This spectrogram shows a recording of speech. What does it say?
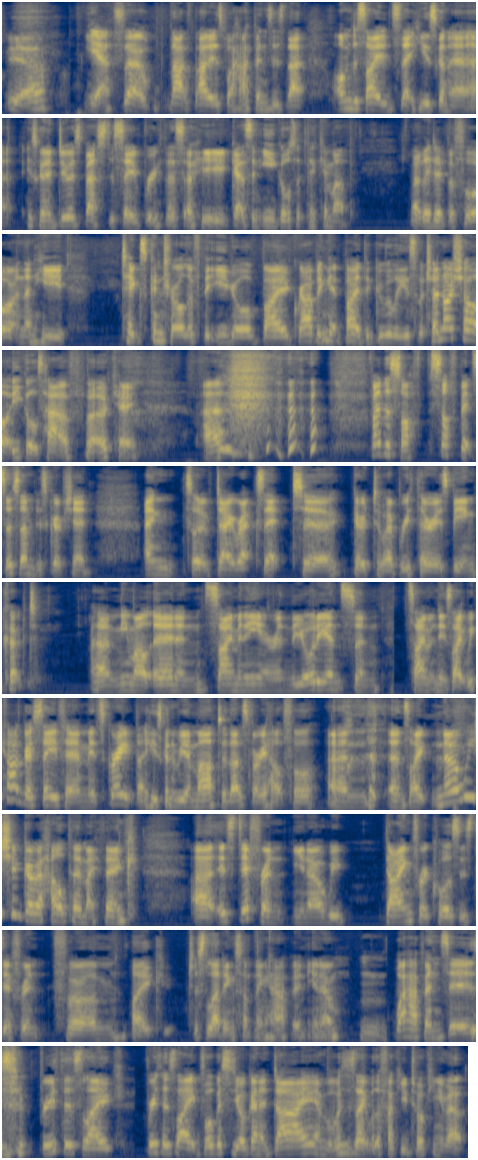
Yeah. Yeah, so that that is what happens is that Om decides that he's gonna he's gonna do his best to save Brutha, so he gets an eagle to pick him up, like they did before, and then he takes control of the eagle by grabbing it by the ghoulies, which I'm not sure eagles have, but okay. Um, by the soft soft bits of some description, and sort of directs it to go to where Brutha is being cooked. Um, meanwhile, Urn and Simony are in the audience, and Simony's like, "We can't go save him. It's great that he's going to be a martyr. That's very helpful." And it's like, "No, we should go help him. I think uh, it's different. You know, we dying for a cause is different from like just letting something happen. You know, what happens is Bruth is like, Bruth is like, Vorbis, you're going to die, and Vorbis is like, "What the fuck are you talking about?"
